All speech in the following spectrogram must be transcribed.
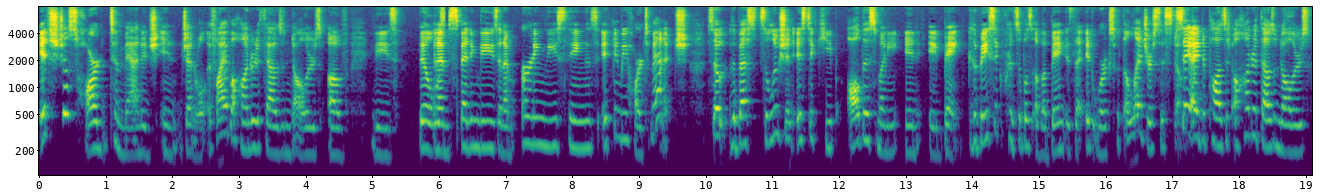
it's just hard to manage in general. If I have a $100,000 of these bills and I'm spending these and I'm earning these things, it can be hard to manage. So the best solution is to keep all this money in a bank. The basic principles of a bank is that it works with a ledger system. Say I deposit $100,000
